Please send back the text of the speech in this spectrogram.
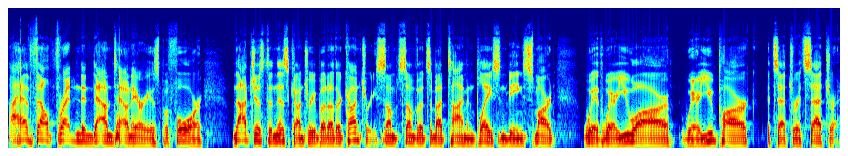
I have felt threatened in downtown areas before, not just in this country, but other countries. Some some of it's about time and place and being smart with where you are, where you park, et cetera, et cetera.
